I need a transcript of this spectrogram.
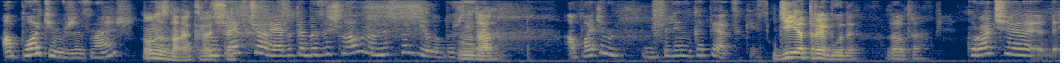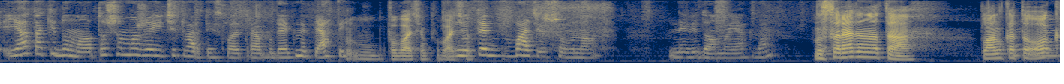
а потім вже, знаєш. Ну, не знаю, Ну, та коротше. й вчора я до тебе зайшла, воно не смерділо дуже Ну, сильно. да. А потім, блін, капець якийсь. Дія 3 буде завтра. Коротше, я так і думала, то що може і четвертий слой треба буде, як не п'ятий. Побачимо, побачимо. Ну ти бачиш, що воно невідомо як, да? Ну, середина та. Планка то ок,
